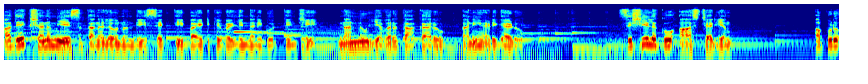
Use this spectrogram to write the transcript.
అదే క్షణం యేసు తనలో నుండి శక్తి బయటికి వెళ్ళిందని గుర్తించి నన్ను ఎవరు తాకారు అని అడిగాడు. శిష్యులకు ఆశ్చర్యం! అప్పుడు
